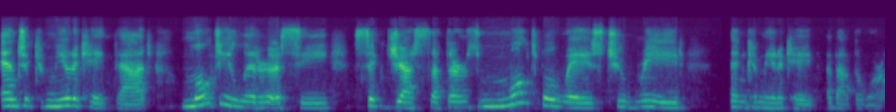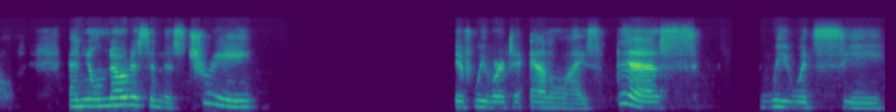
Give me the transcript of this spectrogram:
and to communicate that multiliteracy suggests that there's multiple ways to read and communicate about the world. And you'll notice in this tree if we were to analyze this we would see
